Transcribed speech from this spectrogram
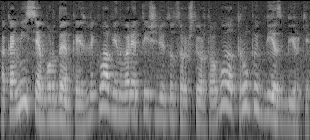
а комиссия Бурденко извлекла в январе 1944 года трупы без бирки.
